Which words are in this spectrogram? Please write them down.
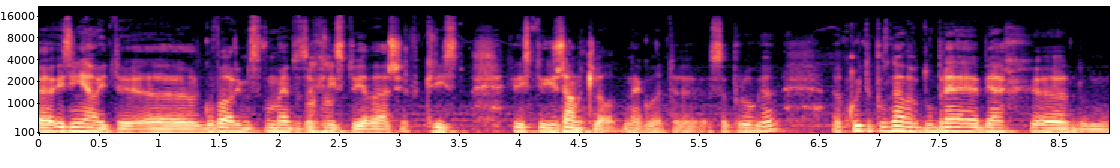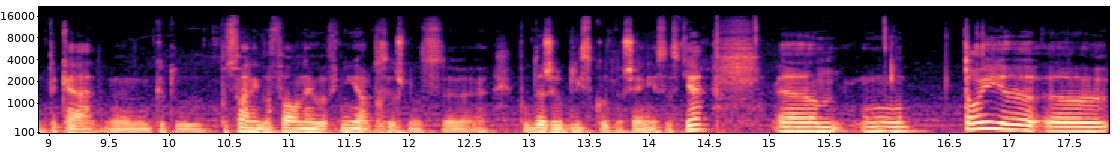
а, извинявайте, а, говорим в момента за Христо Явашев, Христо, Христо и Жан Клод, неговата съпруга, които познавах добре, бях така, като посланик в ОНЕ в Нью Йорк, всъщност, поддържах близко отношение с тях. Той а, а,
